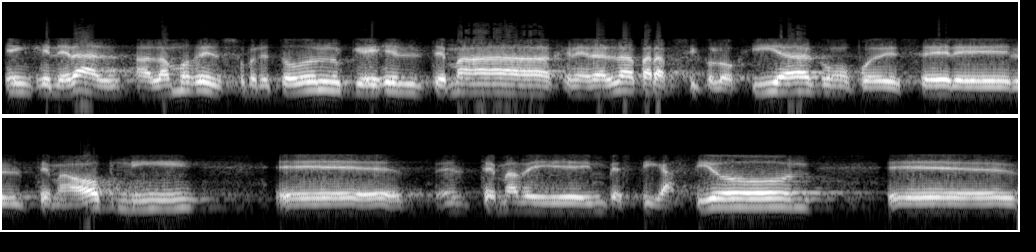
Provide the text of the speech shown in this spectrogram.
en general, hablamos de sobre todo lo que es el tema general de la parapsicología, como puede ser el tema ovni, eh, el tema de investigación, eh,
